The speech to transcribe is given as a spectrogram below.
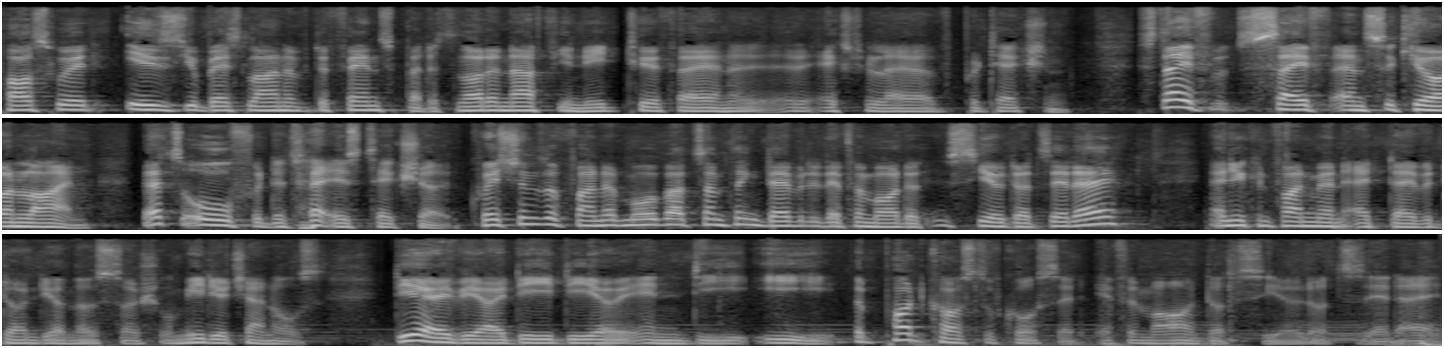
Password is your best line of defense, but it's not enough. You need 2FA and an extra layer of protection. Stay f- safe and secure online. That's all for today's Tech Show. Questions or find out more about something? David at fmr.co.za. And you can find me on at David Donde on those social media channels. D A V I D D O N D E. The podcast, of course, at fmr.co.za.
